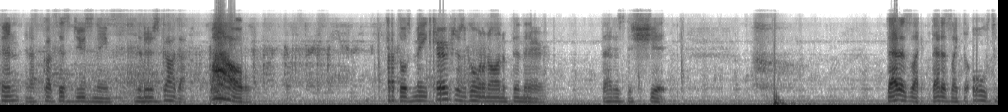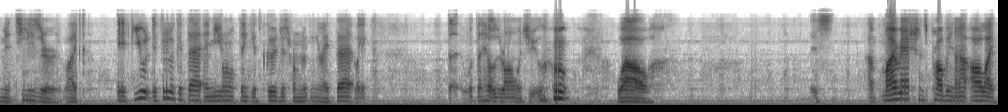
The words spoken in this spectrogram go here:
Finn, and I forgot this dude's name. And then there's Gaga. Wow! Got those main characters going on up in there. That is the shit. That is like that is like the ultimate teaser. Like if you if you look at that and you don't think it's good just from looking like that, like the, what the hell is wrong with you? wow. It's uh, my reaction's probably not all like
